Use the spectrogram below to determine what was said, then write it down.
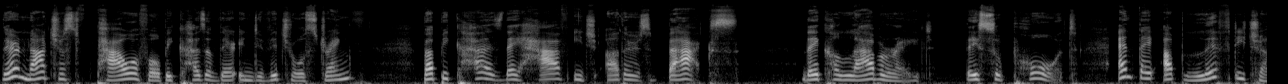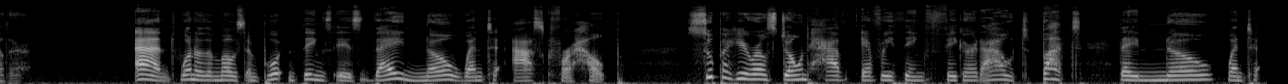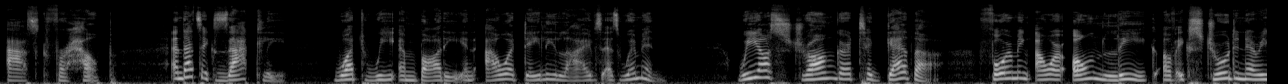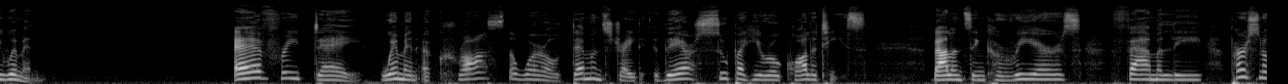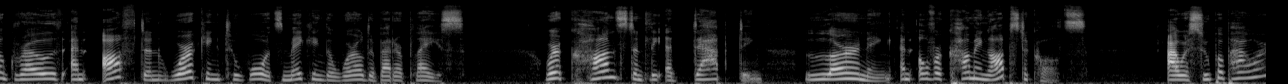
They're not just powerful because of their individual strength, but because they have each other's backs. They collaborate, they support, and they uplift each other. And one of the most important things is they know when to ask for help. Superheroes don't have everything figured out, but they know when to ask for help. And that's exactly what we embody in our daily lives as women. We are stronger together, forming our own league of extraordinary women. Every day, women across the world demonstrate their superhero qualities, balancing careers, family, personal growth, and often working towards making the world a better place. We're constantly adapting, learning, and overcoming obstacles. Our superpower?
